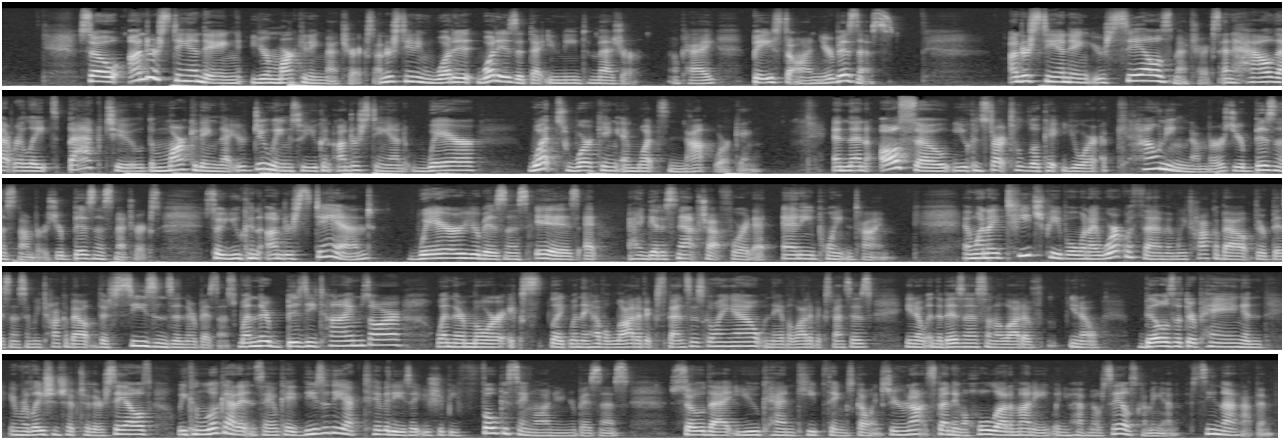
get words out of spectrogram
So, understanding your marketing metrics, understanding what it what is it that you need to measure, okay, based on your business. Understanding your sales metrics and how that relates back to the marketing that you're doing so you can understand where what's working and what's not working. And then also, you can start to look at your accounting numbers, your business numbers, your business metrics, so you can understand where your business is at and get a snapshot for it at any point in time. And when I teach people, when I work with them and we talk about their business and we talk about the seasons in their business, when their busy times are, when they're more ex- like when they have a lot of expenses going out, when they have a lot of expenses, you know, in the business and a lot of, you know, bills that they're paying and in relationship to their sales, we can look at it and say, okay, these are the activities that you should be focusing on in your business so that you can keep things going. So you're not spending a whole lot of money when you have no sales coming in. I've seen that happen.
